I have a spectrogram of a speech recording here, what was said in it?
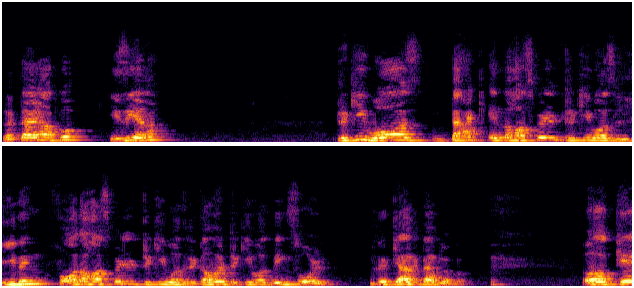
लगता है ना आपको इजी है ना Tricky was back in the hospital. Tricky was leaving for the hospital. Tricky was recovered. Tricky was being sold. क्या लगता है आप लोगों को okay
